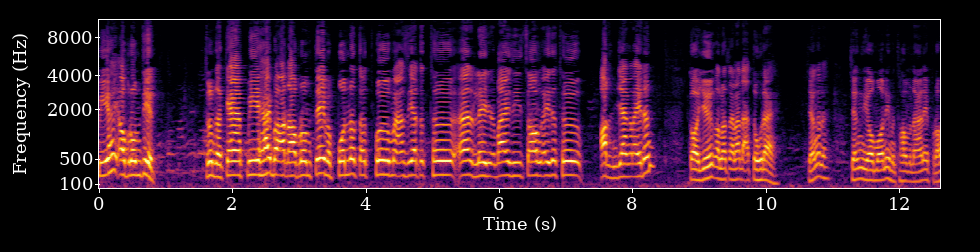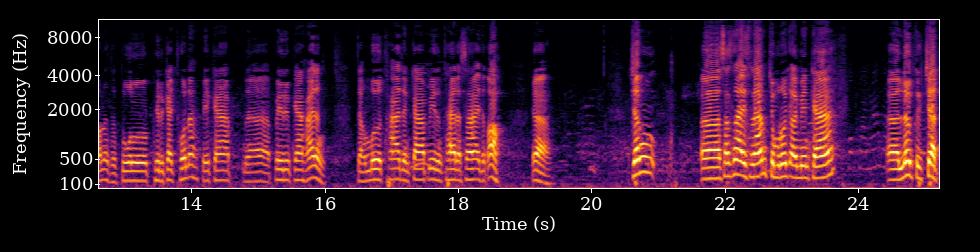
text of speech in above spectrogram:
ពារឲ្យអប់រំទៀតត្រឹមតែការពារឲ្យបើអត់អប់រំទេប្រពន្ធនឹងទៅធ្វើម៉ាក់សៀទៅធ្វើលេងបាយស៊ីសងអីទៅធ្វើអត់យ៉ាងអីហ្នឹងក៏យើងអល់ឡោះតាឡាដាក់ទោសដែរអញ្ចឹងណាអញ្ចឹងយកមកនេះមិនធម្មតាទេប្រុសនឹងទទួលភារកិច្ចធន់ណាពេលការពេលរៀបការហើយហ្នឹងទាំងមើលថែទាំងការពារទាំងថែរក្សាអីទាំងអស់យ៉ាអញ្ចឹងសាសនាអ៊ីស្លាមជំរុញឲ្យមានការលើកទឹកចិត្ត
